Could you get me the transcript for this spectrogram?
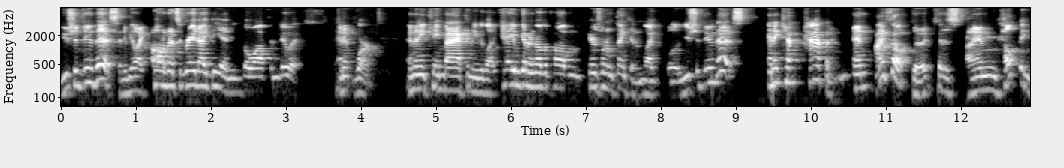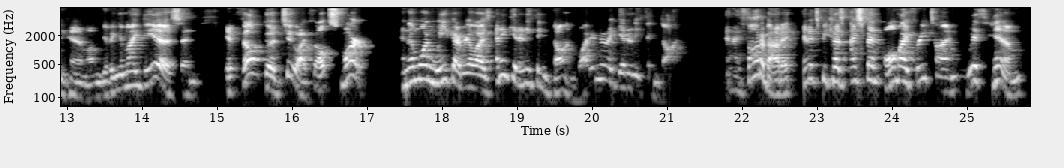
you should do this," and he'd be like, "Oh, that's a great idea," and he'd go off and do it, and it worked. And then he came back and he was like, Hey, we got another problem. Here's what I'm thinking. I'm like, Well, you should do this. And it kept happening. And I felt good because I'm helping him, I'm giving him ideas. And it felt good too. I felt smart. And then one week I realized I didn't get anything done. Why didn't I get anything done? And I thought about it. And it's because I spent all my free time with him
